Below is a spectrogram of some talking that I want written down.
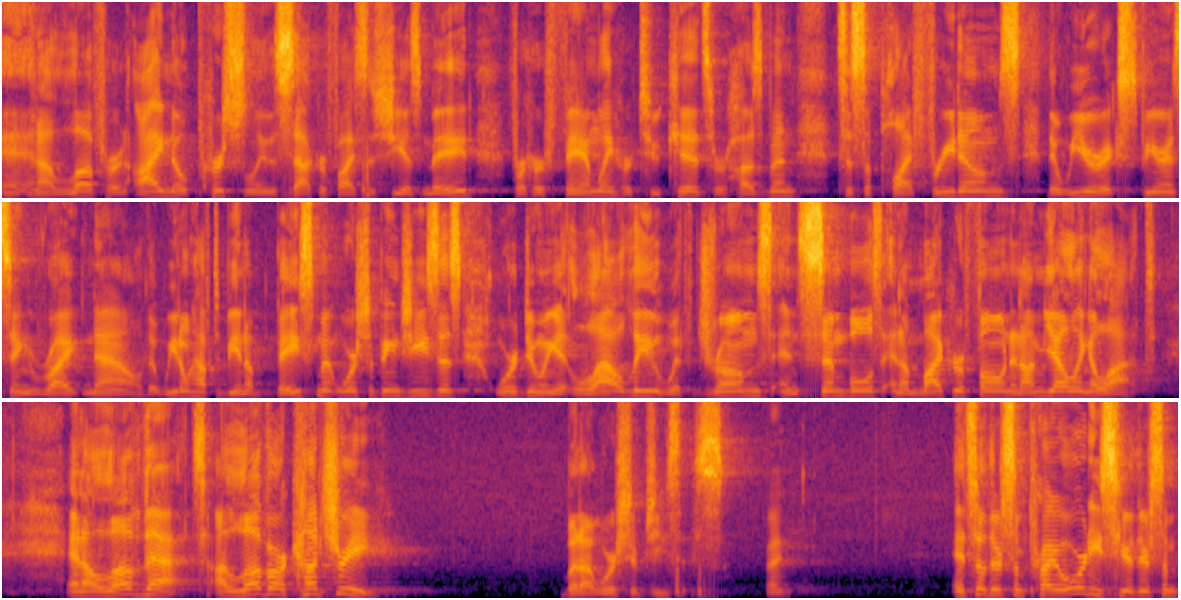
And I love her. And I know personally the sacrifices she has made for her family, her two kids, her husband, to supply freedoms that we are experiencing right now. That we don't have to be in a basement worshiping Jesus. We're doing it loudly with drums and cymbals and a microphone, and I'm yelling a lot. And I love that. I love our country, but I worship Jesus, right? And so there's some priorities here. There's some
